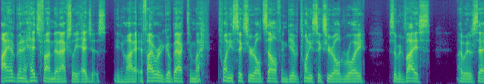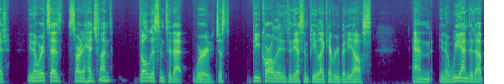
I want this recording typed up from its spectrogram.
I have been a hedge fund that actually hedges. You know, I, if I were to go back to my 26 year old self and give 26 year old Roy some advice, I would have said, you know, where it says start a hedge fund, don't listen to that word. Just be correlated to the S&P like everybody else. And, you know, we ended up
